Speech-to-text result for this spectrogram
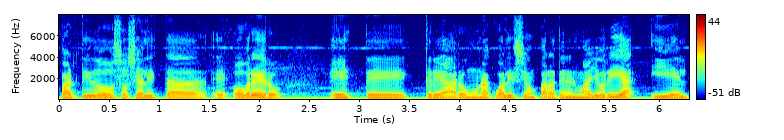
Partido Socialista eh, Obrero, este, crearon una coalición para tener mayoría y, el,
